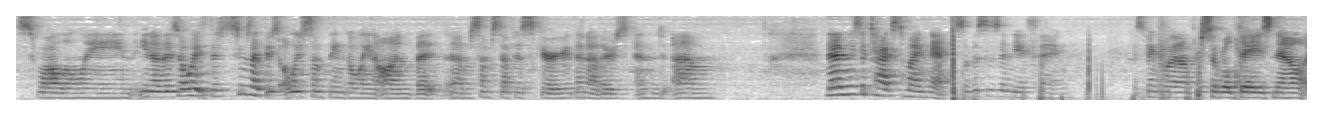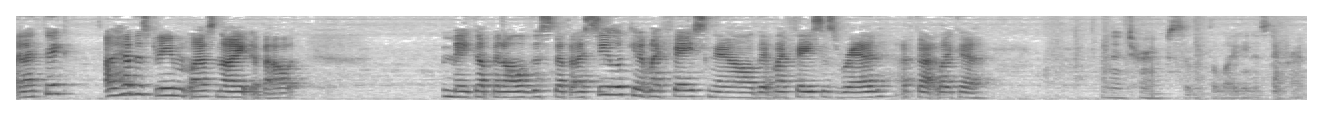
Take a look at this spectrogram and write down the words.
swallowing. You know, there's always, there seems like there's always something going on, but um, some stuff is scarier than others. And um, then these attacks to my neck. So this is a new thing. It's been going on for several days now. And I think I had this dream last night about makeup and all of this stuff. And I see looking at my face now that my face is red. I've got like a and then turn so that the lighting is different.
